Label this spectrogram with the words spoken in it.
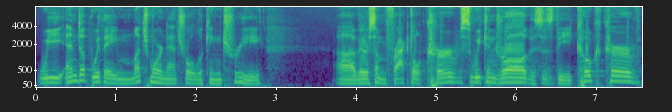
we end up with a much more natural looking tree. Uh, there are some fractal curves we can draw. This is the Koch curve.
